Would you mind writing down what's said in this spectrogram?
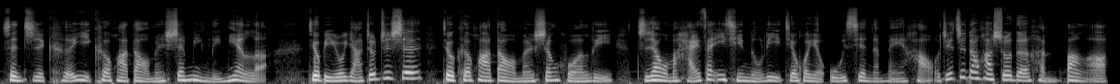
甚至可以刻画到我们生命里面了。就比如亚洲之声，就刻画到我们生活里。只要我们还在一起努力，就会有无限的美好。我觉得这段话说的很棒啊！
